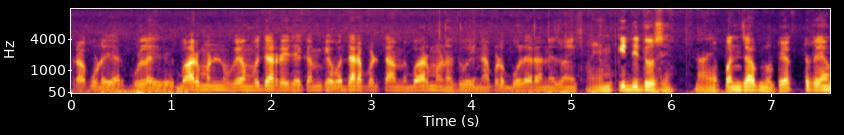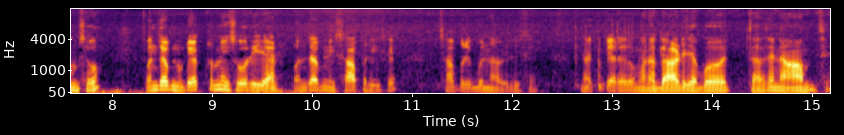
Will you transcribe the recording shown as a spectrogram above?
ત્રાકુડા યાર, ભૂલાઈ જાય. બારમણનું વેમ વધારે રહી જાય. કેમ કે વધારે પડતા અમે બારમણ જ હોય ને આપણે બોલેરાને જો અહીંયા મૂકી દીધો છે. ને અહીંયા પંજાબનું ટ્રેક્ટર એમ છે પંજાબનું ટ્રેક્ટર નહીં સોરી યાર. પંજાબની સાપરી છે. છાપરી બનાવેલી છે. અત્યારે તો મારા દાડિયા બધા છે ને આમ છે.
